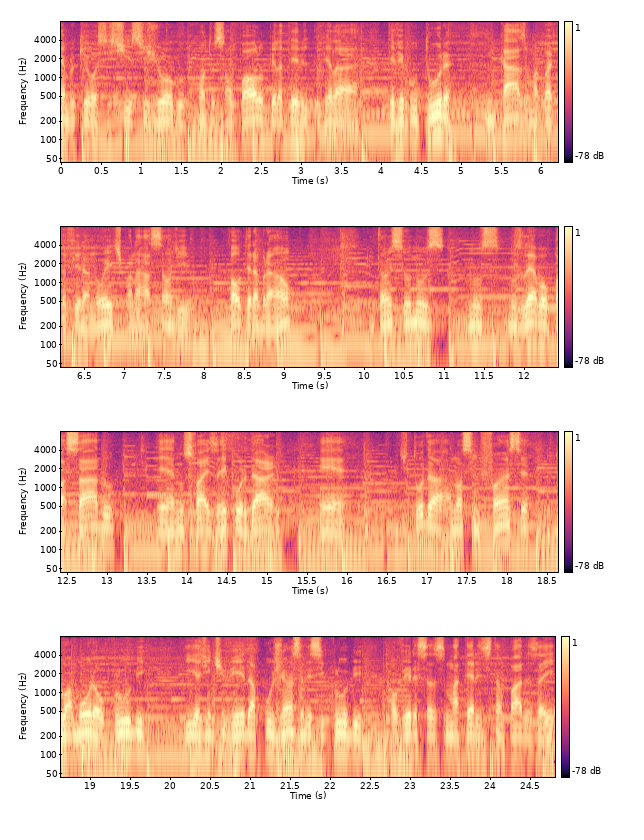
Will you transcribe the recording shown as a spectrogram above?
Lembro que eu assisti esse jogo contra o São Paulo pela TV, pela TV Cultura, em casa, uma quarta-feira à noite, com a narração de Walter Abraão. Então isso nos, nos, nos leva ao passado, é, nos faz recordar é, de toda a nossa infância, do amor ao clube e a gente vê da pujança desse clube ao ver essas matérias estampadas aí,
